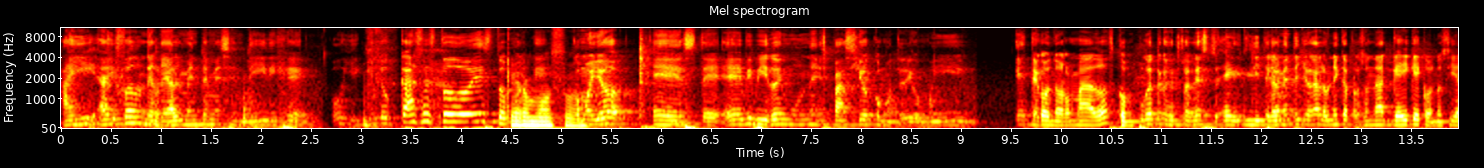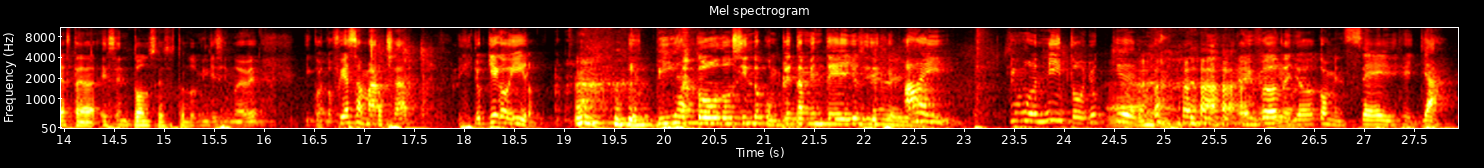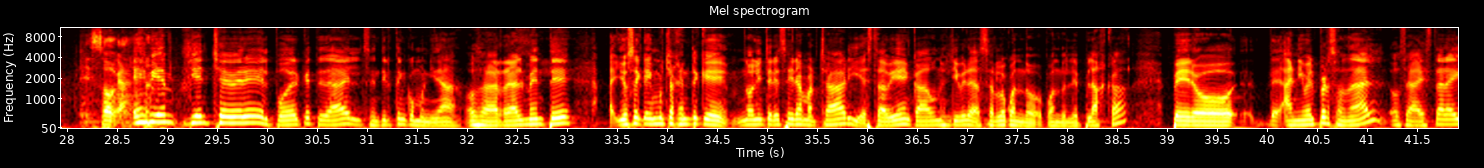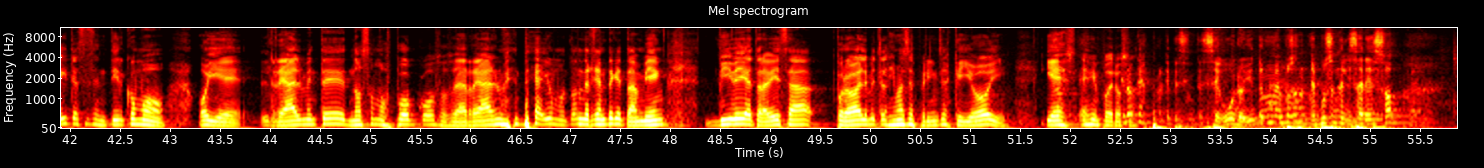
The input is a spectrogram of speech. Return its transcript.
Ahí, ahí fue donde realmente me sentí y dije, oye, qué locazo es todo esto. Qué hermoso. Como yo este, he vivido en un espacio, como te digo, muy heteronormados, con puro heterosexuales. eh, literalmente yo era la única persona gay que conocía hasta ese entonces, hasta el 2019. Y cuando fui a esa marcha, dije, yo quiero ir. y vi a todos siendo completamente ellos y dije, ay, qué bonito, yo quiero. y ahí fue donde yo comencé y dije, ya, es hora. Es bien, bien chévere el poder que te da el sentirte en comunidad. O sea, realmente, yo sé que hay mucha gente que no le interesa ir a marchar y está bien, cada uno es libre de hacerlo cuando, cuando le plazca, pero a nivel personal, o sea, estar ahí te hace sentir como, oye, realmente no somos pocos, o sea, realmente hay un montón de gente que también vive y atraviesa probablemente las mismas experiencias que yo y, y es, es bien poderoso. Creo que es porque te sientes seguro. Yo también me puse, me puse a analizar eso.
